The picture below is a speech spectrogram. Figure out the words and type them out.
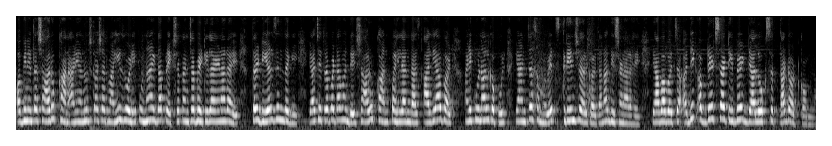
अभिनेता शाहरुख खान आणि अनुष्का शर्मा ही जोडी पुन्हा एकदा प्रेक्षकांच्या भेटीला येणार आहे. तर डिअर जिंदगी या चित्रपटामध्ये शाहरुख खान पहिल्यांदाच आलिया भट आणि कुणाल कपूर यांच्या समवेत स्क्रीन शेअर करताना दिसणार आहे. याबाबतच्या अधिक अपडेट्ससाठी भेट द्या लोकसत्ता डॉट कॉमला.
